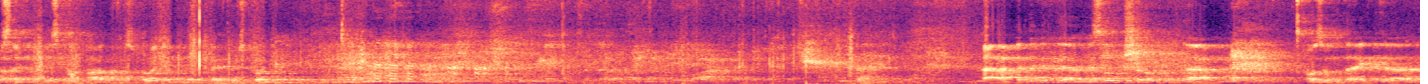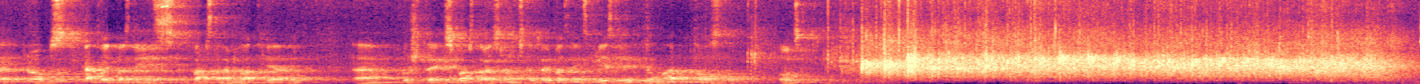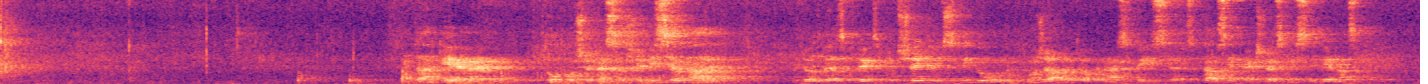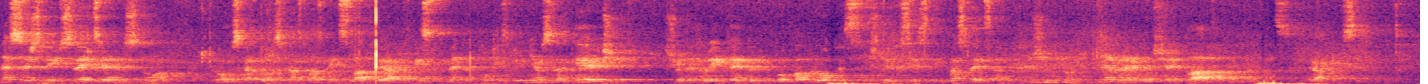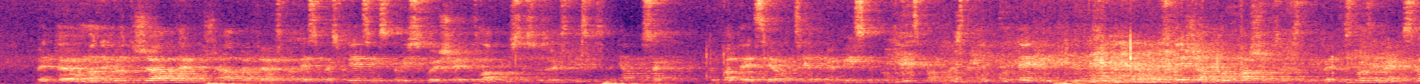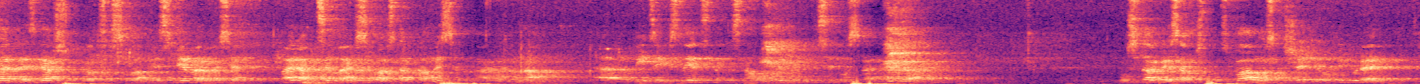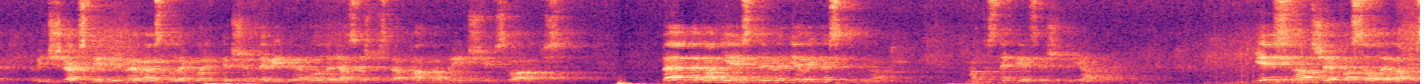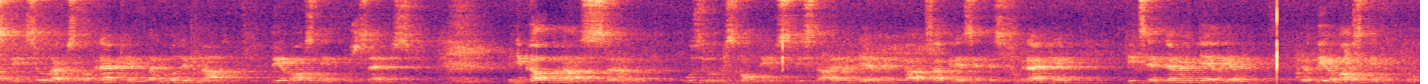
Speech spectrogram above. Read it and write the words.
vispār pārvārdu sproģi, pēdējums sproģi. Uh, bet tagad es lūkšu uzrunu teikt uh, Romas katoļu baznīcas pārstāvjiem Latvijā, kurš teiks pārstāvēs Romas katoļu baznīcas priesteri Ilmāram Tolstu. Lūdzu. Dārgie topošie nesošie misionāri, ļoti liels prieks būt šeit vidū un nožēl par to, ka neesmu bijis citās iepriekšējās misiju dienās. Nes sirsnīgus sveicienus no Romas katoliskās baznīcas Latvijā, arkabīskapa metropolijas Viņevs Stankēvičs. Šodien no rīta ir kopā brokas, viņš tika sirsnīgi pasveicām, viņš nevarēja būt šeit klāt, tāds grafiks ir. Bet uh, man ir ļoti žēl, ne žēl, bet uh, es patiesībā esmu priecīgs, ka visu, ko es šeit uz lapiņas esmu uzrakstījis, kas man jāpasaka, tu pateici jau cienījumie bīskapi un principā man es nebūtu ko teikt. Es tiešām to pašu uzrakstīju, bet tas nozīmē, ka svētais garš šo procesu labi. Esmu ievērojis, ja vairāk cilvēku savā starpā nesarunāju un runā uh, līdzīgas lietas, tad tas nav no viņa, bet tas ir no svētā gara. Mūsu dārgais apostols Pāvils, kas šeit jau figurē, Viņš rakstīja pirmajā vēstulē korintiešiem 9. nodaļā 16. pantā brīnišķības vārdus. Bēda man, ja es nevaģēlīgi nesludinātu. Man tas nepieciešami ir jādara. Jēzus nāca šajā pasaulē, lai atpestītu cilvēkus no grēkiem, lai nodibinātu Dievu valstību uz zemes. Viņa galvenās uh, uzrunas motīvs visā evaģēlijā ir tāds atgriezieties no grēkiem, ticiet evaģēlijam, jo Dieva valstība ir.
